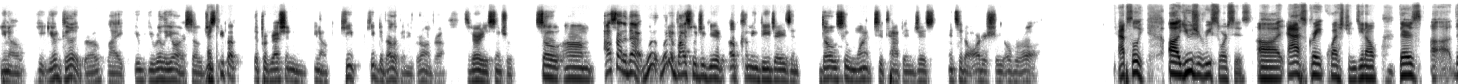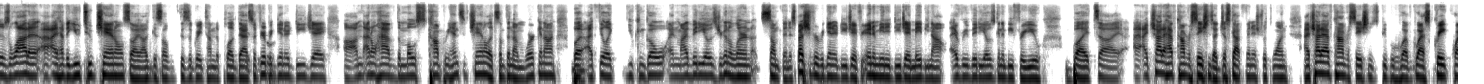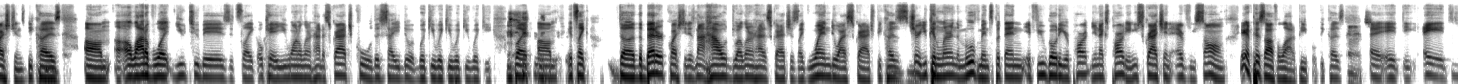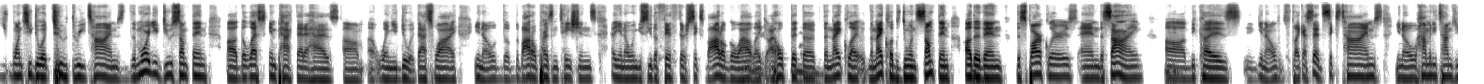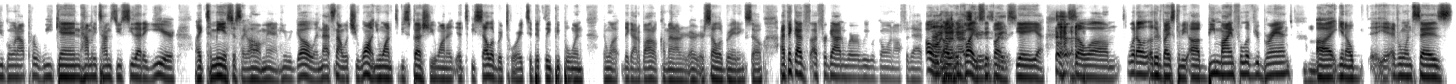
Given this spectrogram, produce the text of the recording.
you know you're good, bro. Like you, you really are. So just keep up the progression. You know, keep keep developing and growing, bro. It's very essential. So um, outside of that, what what advice would you give upcoming DJs and those who want to tap in just into the artistry overall? Absolutely. Uh use your resources. Uh ask great questions. You know there's uh there's a lot of i have a youtube channel so i, I guess I'll, this is a great time to plug that. So if you're a beginner dj um, i don't have the most comprehensive channel. It's something i'm working on but mm-hmm. i feel like you can go in my videos you're going to learn something especially if you're a beginner dj if you're intermediate dj maybe not every video is going to be for you but uh, I, I, try to have conversations. I just got finished with one. I try to have conversations with people who have asked great questions because um, a, a lot of what youtube YouTube is, it's like, okay, you want to learn how to scratch? Cool. This is how you do it. Wiki, wiki, wiki, wiki. But um, it's like the the better question is not how do I learn how to scratch is like when do I scratch because mm-hmm. sure you can learn the movements but then if you go to your part your next party and you scratch in every song you're gonna piss off a lot of people because nice. it, it, it, once you do it two three times the more you do something uh, the less impact that it has um, uh, when you do it that's why you know the, the bottle presentations uh, you know when you see the fifth or sixth bottle go out like I hope that the the nightclub the nightclub's doing something other than the sparklers and the sign Mm-hmm. Uh, because you know, like I said, six times. You know, how many times are you going out per weekend? How many times do you see that a year? Like to me, it's just like, oh man, here we go. And that's not what you want. You want it to be special. You want it to be celebratory. Typically, people when they want they got a bottle coming out are, are celebrating. So I think I've I've forgotten where we were going off of that. Oh, oh, oh advice, good, advice. Yeah, yeah, yeah. so um, what else, other advice can be? Uh, be mindful of your brand. Mm-hmm. Uh, you know, everyone says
